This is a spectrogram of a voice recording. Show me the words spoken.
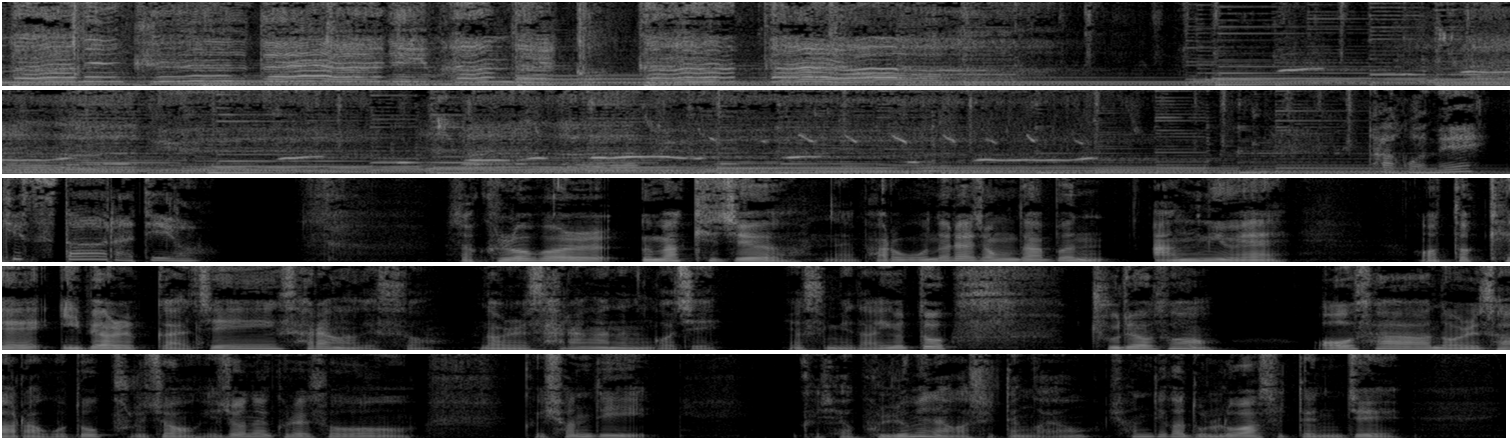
나는 그대 아님 안 될 것 같아요 I love you I love you 박원의 Kiss the Radio. 자, 글로벌 음악 퀴즈. 네, 바로 오늘의 정답은 악뮤의 어떻게 이별까지 사랑하겠어. 널 사랑하는 거지. 였습니다. 이것도 줄여서 어사널사라고도 부르죠. 예전에 그래서 그 션디 그 제가 볼륨에 나갔을 땐가요? 션디가 놀러 왔을 때인지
